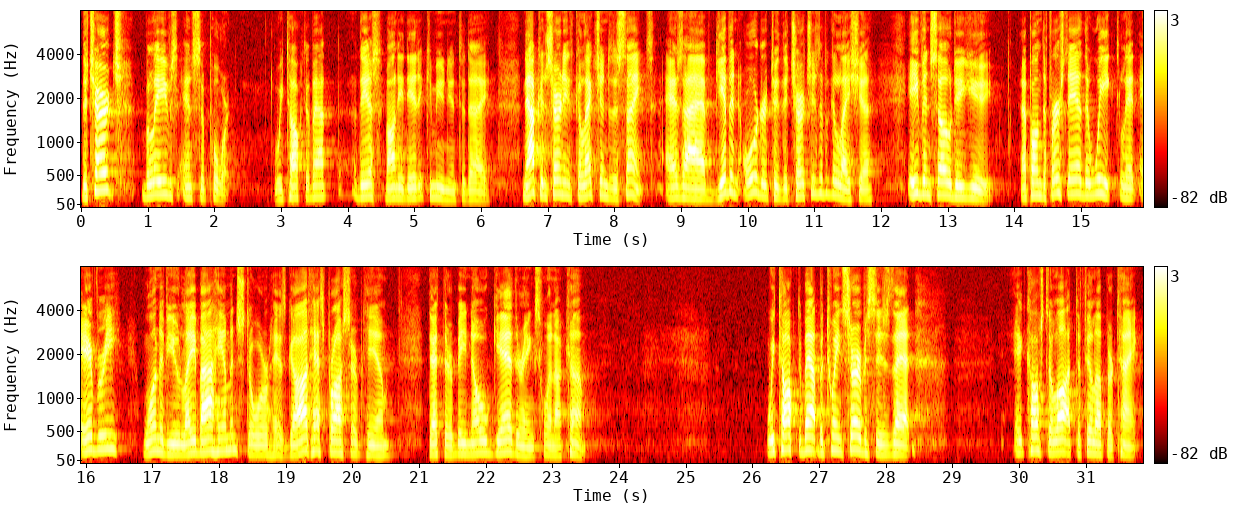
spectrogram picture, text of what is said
The church believes in support. We talked about this, Bonnie did at communion today. Now, concerning the collection to the saints, as I have given order to the churches of Galatia, even so do you. Upon the first day of the week, let every one of you lay by him in store, as God has prospered him, that there be no gatherings when I come. We talked about between services that it cost a lot to fill up our tank,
